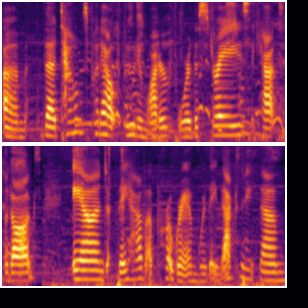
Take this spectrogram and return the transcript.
Um, the towns put out food and water for the strays, the cats, the dogs, and they have a program where they vaccinate them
